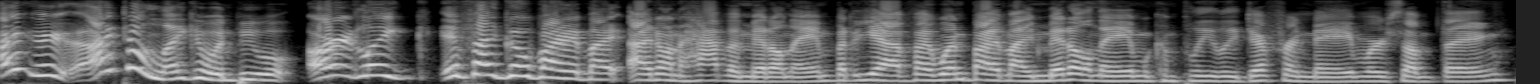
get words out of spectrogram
I agree. I don't like it when people are like if I go by my I don't have a middle name, but yeah, if I went by my middle name, a completely different name or something.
